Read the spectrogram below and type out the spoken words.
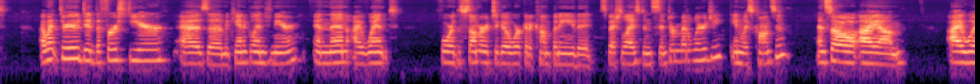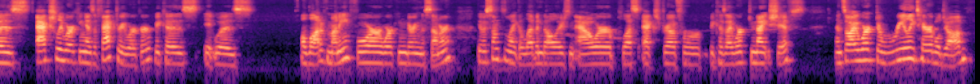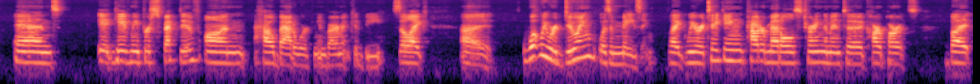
I went through, did the first year as a mechanical engineer, and then I went for the summer to go work at a company that specialized in sinter metallurgy in Wisconsin. And so I um, I was actually working as a factory worker because it was a lot of money for working during the summer. It was something like $11 an hour plus extra for because I worked night shifts. And so I worked a really terrible job and it gave me perspective on how bad a working environment could be. So like uh, what we were doing was amazing. Like we were taking powder metals, turning them into car parts, but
